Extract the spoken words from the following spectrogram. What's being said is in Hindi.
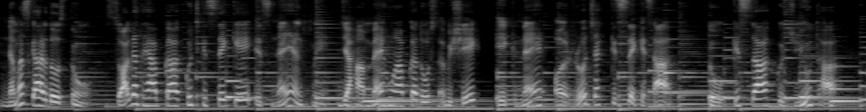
नमस्कार दोस्तों, स्वागत है आपका कुछ किस्से के इस नए अंक में, जहाँ मैं हूँ आपका दोस्त अभिषेक, एक नए और रोचक किस्से के साथ। तो किस्सा कुछ यूँ था,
